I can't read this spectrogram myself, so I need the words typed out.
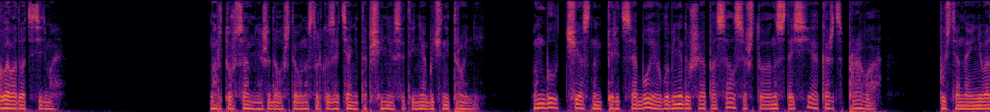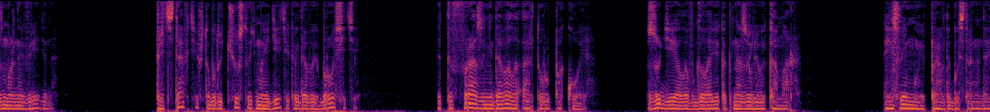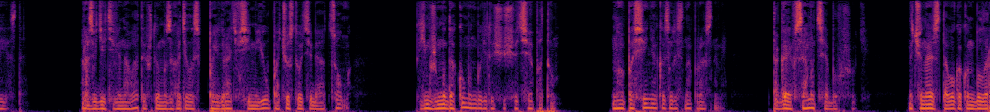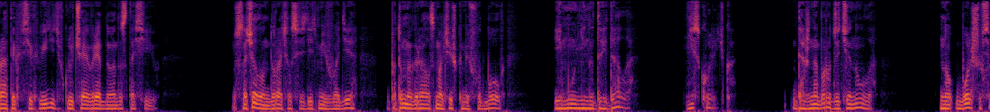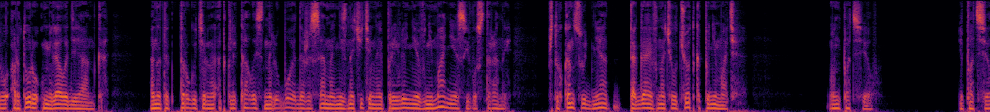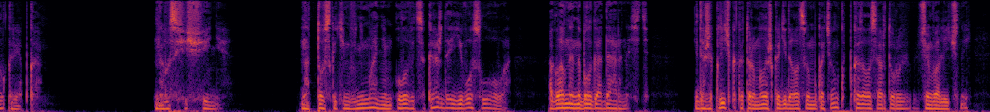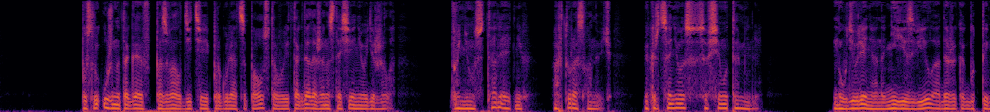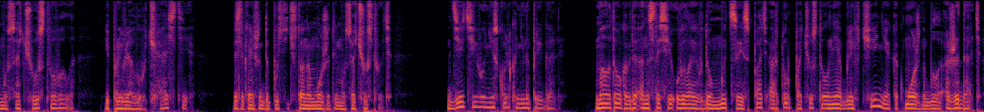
Глава двадцать седьмая. Артур сам не ожидал, что его настолько затянет общение с этой необычной тройней. Он был честным перед собой и в глубине души опасался, что Анастасия окажется права, пусть она и невозможно вредена. «Представьте, что будут чувствовать мои дети, когда вы их бросите». Эта фраза не давала Артуру покоя. Зудела в голове, как назойливый комар. А если ему и правда быстро надоест? Разве дети виноваты, что ему захотелось поиграть в семью, почувствовать себя отцом? Каким же мудаком он будет ощущать себя потом? Но опасения оказались напрасными. Тагаев сам от себя был в шоке. Начиная с того, как он был рад их всех видеть, включая вредную Анастасию. Сначала он дурачился с детьми в воде, потом играл с мальчишками в футбол. Ему не надоедало? Нисколечко. Даже наоборот затянуло. Но больше всего Артура умиляла Дианка. Она так трогательно откликалась на любое, даже самое незначительное проявление внимания с его стороны, что к концу дня Тагаев начал четко понимать. Он подсел. И подсел крепко. На восхищение. На то, с каким вниманием ловится каждое его слово. А главное, на благодарность. И даже кличка, которую малышка Ди дала своему котенку, показалась Артуру символичной. После ужина Тагаев позвал детей прогуляться по острову, и тогда даже Анастасия не выдержала. «Вы не устали от них, Артур Асланович? Мне кажется, они вас совсем утомили». На удивление она не язвила, а даже как будто ему сочувствовала и проявляла участие, если, конечно, допустить, что она может ему сочувствовать. Дети его нисколько не напрягали. Мало того, когда Анастасия увела их в дом мыться и спать, Артур почувствовал не облегчение, как можно было ожидать,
